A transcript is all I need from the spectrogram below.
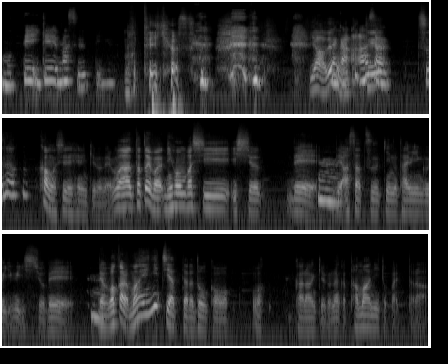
持っていけますっていう。あ持っていきます？いやでもなんか朝。つなぐかもしれへんけどね。まあ例えば日本橋一緒で,、うん。で朝通勤のタイミング一緒で、うん。でも分からん。毎日やったらどうかは分からんけどなんかたまにとかやったら。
